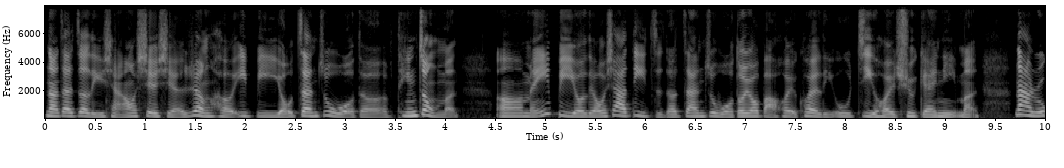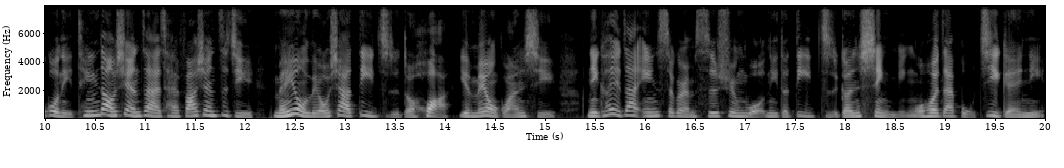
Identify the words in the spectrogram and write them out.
那在这里想要谢谢任何一笔有赞助我的听众们，呃，每一笔有留下地址的赞助，我都有把回馈礼物寄回去给你们。那如果你听到现在才发现自己没有留下地址的话，也没有关系，你可以在 Instagram 私讯我你的地址跟姓名，我会再补寄给你。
